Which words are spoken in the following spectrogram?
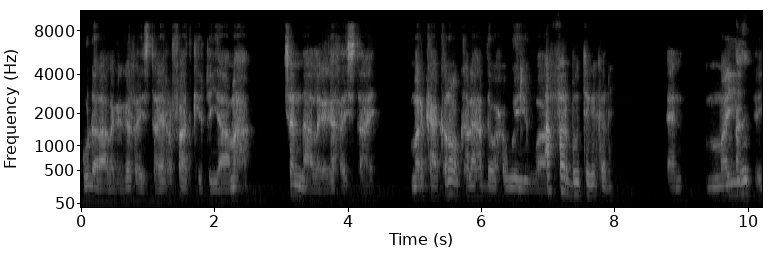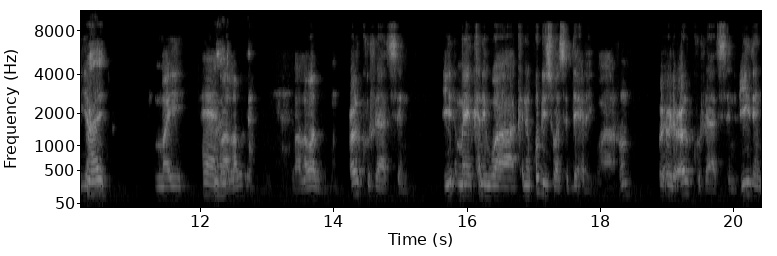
kuu dhalaa lagaga raystaaye rafaadkii qiyaamaha jannaa lagaga raystaaye marka kanoo kale hadda waxa weeye waa afar buu tegi kale may may waa labada waa labada colku raadsan. Kani waa kani qudhiis waa saddexday waa run. Wuxuu yidhi colku raadsan ciidan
